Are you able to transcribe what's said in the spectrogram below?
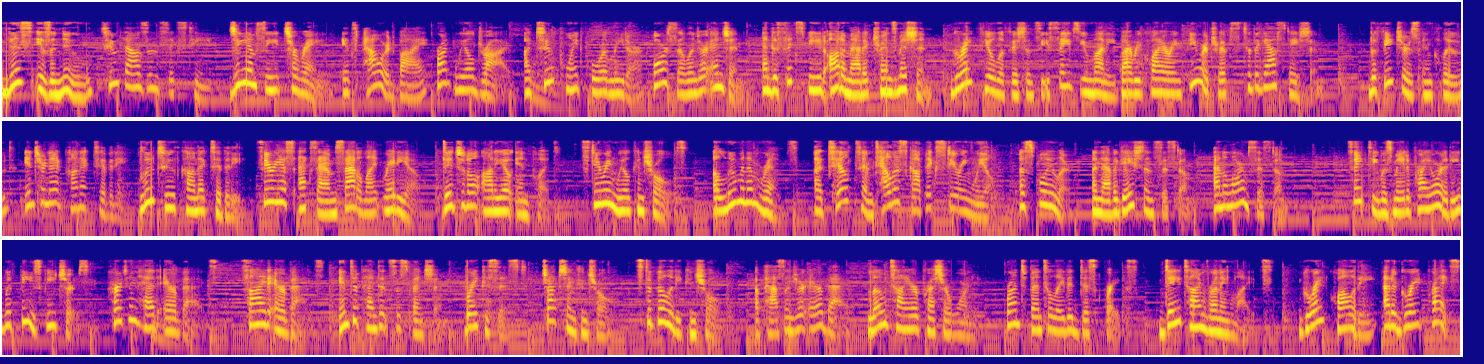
This is a new 2016 GMC Terrain. It's powered by front-wheel drive, a 2.4-liter four-cylinder engine, and a six-speed automatic transmission. Great fuel efficiency saves you money by requiring fewer trips to the gas station. The features include internet connectivity, Bluetooth connectivity, Sirius XM satellite radio, digital audio input, steering wheel controls, aluminum rims, a tilt and telescopic steering wheel, a spoiler, a navigation system, an alarm system. Safety was made a priority with these features. Curtain head airbags, side airbags, independent suspension, brake assist, traction control, stability control, a passenger airbag, low tire pressure warning, front ventilated disc brakes, daytime running lights. Great quality at a great price.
